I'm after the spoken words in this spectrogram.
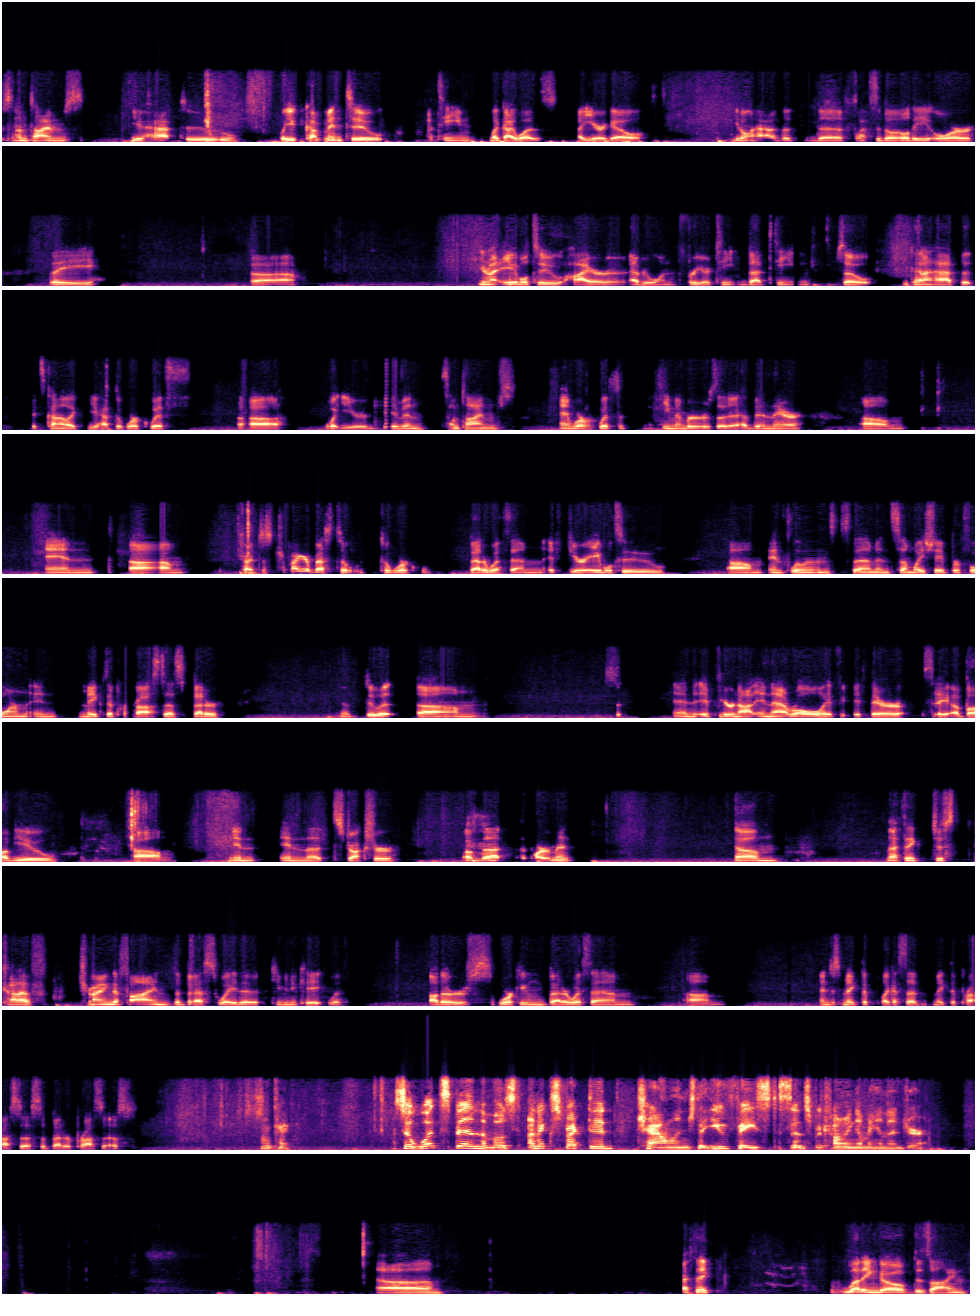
sometimes you have to, well, you come into a team like I was a year ago. You don't have the, the flexibility or the, uh, you're not able to hire everyone for your team, that team. So you kind of have to, it's kind of like you have to work with, uh, what you're given sometimes and work with the team members that have been there um, and um, try just try your best to, to work better with them if you're able to um, influence them in some way shape or form and make the process better you know, do it um, so- and if you're not in that role if, if they're say above you um, in in the structure of Mhm. that department um, I think just kind of trying to find the best way to communicate with others, working better with them, um, and just make the, like I said, make the process a better process. okay. So what's been the most unexpected challenge that you've faced since becoming a manager? Um, I think letting go of design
